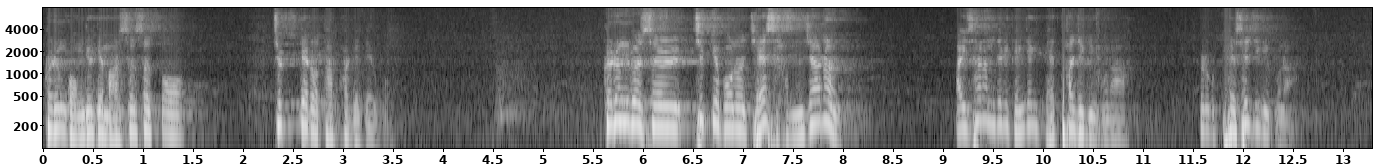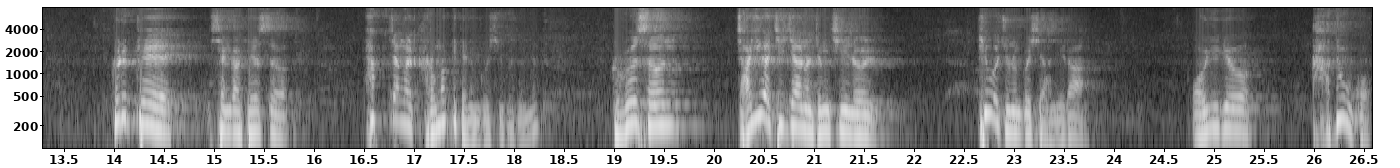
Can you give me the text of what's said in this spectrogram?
그런 공격에 맞서서 또 적대로 답하게 되고 그런 것을 지켜보는 제3자는 아, 이 사람들이 굉장히 배타적이구나. 그리고 폐쇄적이구나. 그렇게 생각해서 확장을 가로막게 되는 것이거든요. 그것은 자기가 지지하는 정치인을 키워주는 것이 아니라 오히려 가두고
